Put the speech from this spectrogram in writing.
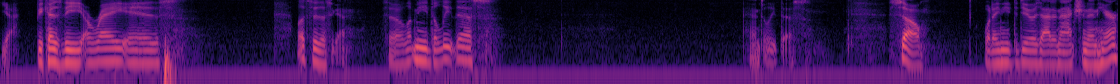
Yeah, because the array is Let's do this again. So let me delete this and delete this. So what I need to do is add an action in here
